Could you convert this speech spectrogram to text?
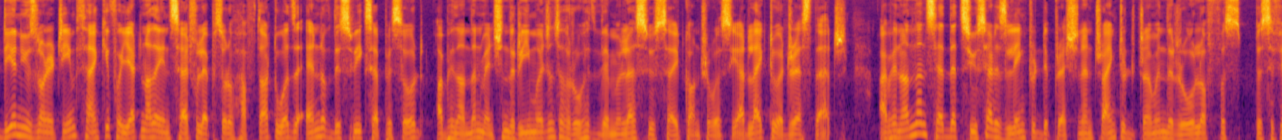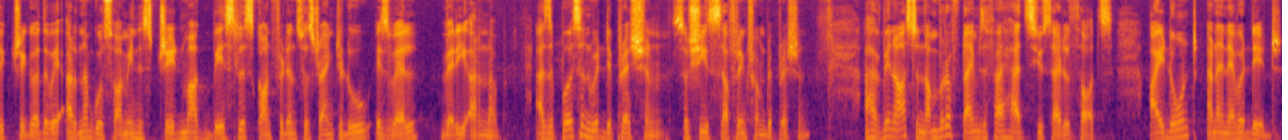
Dear News Laundry team, thank you for yet another insightful episode of Hafta. Towards the end of this week's episode, Abhinandan mentioned the reemergence of Rohit Vemula's suicide controversy. I'd like to address that. Abhinandan said that suicide is linked with depression and trying to determine the role of a specific trigger, the way Arnab Goswami in his trademark baseless confidence was trying to do, is well, very Arnab. As a person with depression, so she's suffering from depression, I have been asked a number of times if I had suicidal thoughts. I don't, and I never did.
